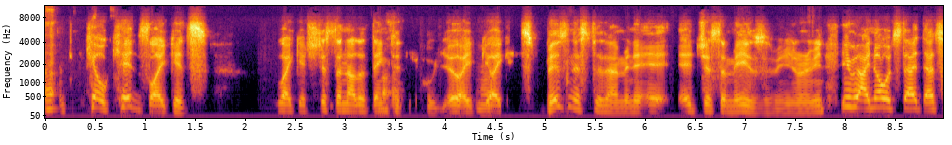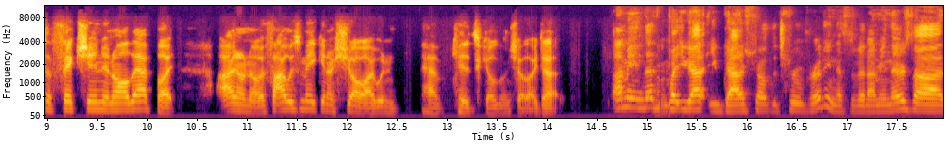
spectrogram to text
Uh, kill kids like it's like it's just another thing to do. You- Like No. like it's business to them, and it, it, it just amazes me. You know what I mean? Even I know it's that that's a fiction and all that, but I don't know. If I was making a show, I wouldn't have kids killed and shit like that. I mean, that, but you got you got to show the true grittiness of it. I mean, there's uh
